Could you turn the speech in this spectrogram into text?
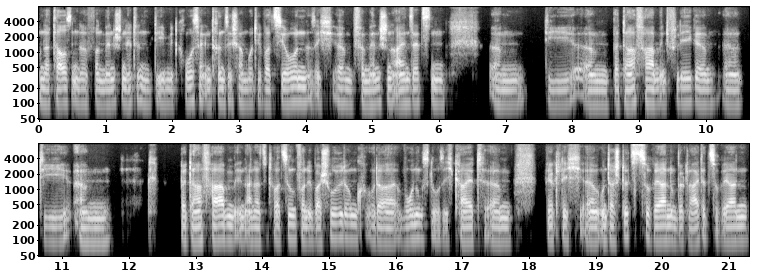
Hunderttausende von Menschen hätten, die mit großer intrinsischer Motivation sich ähm, für Menschen einsetzen, ähm, die ähm, Bedarf haben in Pflege, äh, die ähm, Bedarf haben in einer Situation von Überschuldung oder Wohnungslosigkeit ähm, wirklich äh, unterstützt zu werden und begleitet zu werden.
